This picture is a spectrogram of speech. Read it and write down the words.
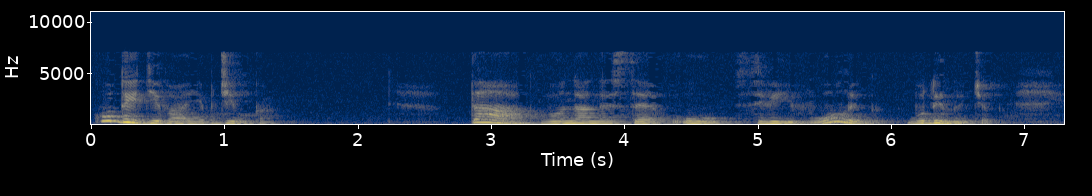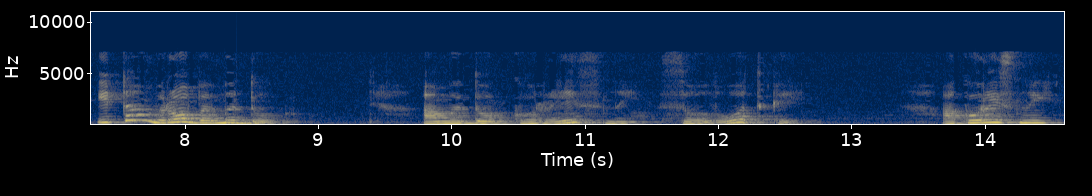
куди діває бджілка? Так, вона несе у свій вулик, будиночок, і там робить медок. А медок корисний, солодкий. А корисний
